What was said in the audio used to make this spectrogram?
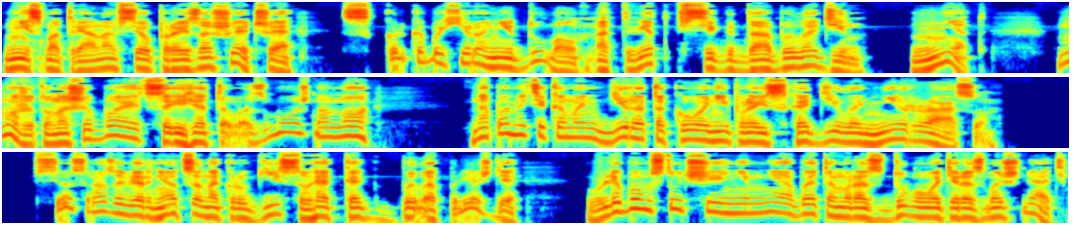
несмотря на все произошедшее? Сколько бы Хиро ни думал, ответ всегда был один – нет. Может, он ошибается, и это возможно, но... На памяти командира такого не происходило ни разу все сразу вернется на круги своя, как было прежде. В любом случае, не мне об этом раздумывать и размышлять.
